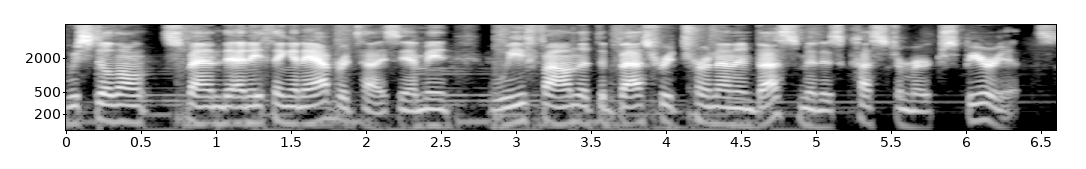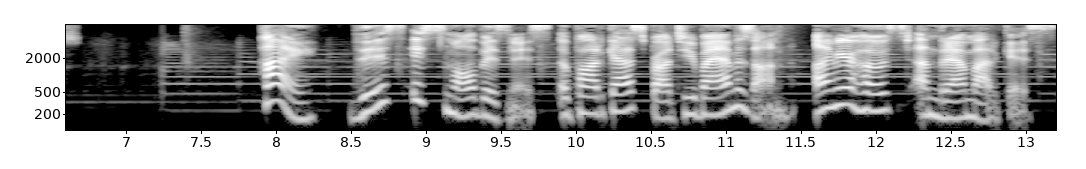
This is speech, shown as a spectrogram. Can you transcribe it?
We still don't spend anything in advertising. I mean, we found that the best return on investment is customer experience. Hi, this is Small Business, a podcast brought to you by Amazon. I'm your host, Andrea Marquez.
